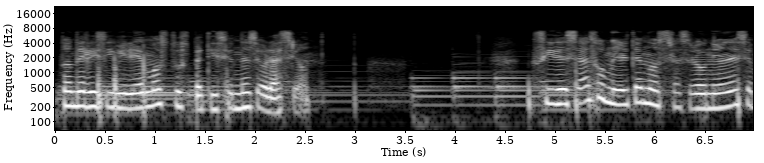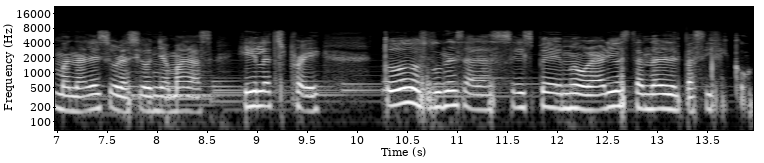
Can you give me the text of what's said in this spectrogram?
donde recibiremos tus peticiones de oración. Si deseas unirte a nuestras reuniones semanales de oración llamadas Hey Let's Pray, todos los lunes a las 6 pm horario estándar del Pacífico.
